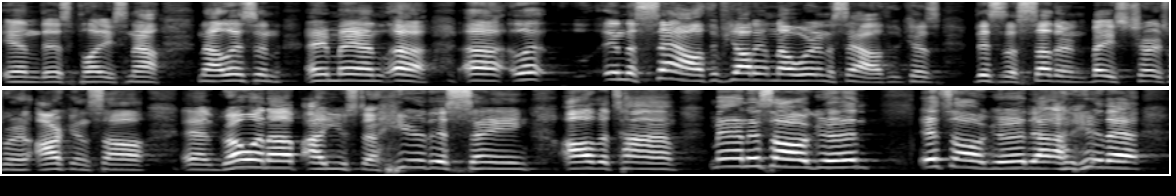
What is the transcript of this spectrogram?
in this place. Now, now listen, Amen. Uh, uh, let, in the South, if y'all didn't know, we're in the South because this is a Southern based church. We're in Arkansas. And growing up, I used to hear this saying all the time Man, it's all good. It's all good. I'd hear that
